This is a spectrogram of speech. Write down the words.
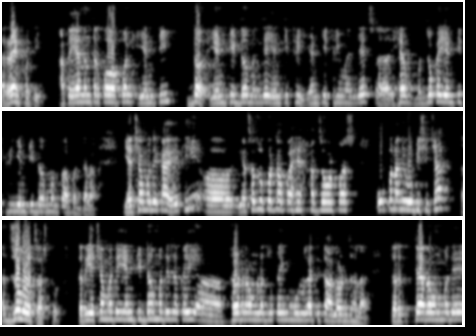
रँक होती. आता यानंतर पाहू आपण एन टी ड एन टी ड म्हणजे N T three N T three म्हणजेच ह्या जो काही N T three N T ड म्हणतो आपण त्याला. याच्यामध्ये काय आहे की याचा जो कट ऑफ आहे हा जवळपास ओपन आणि ओबीसीच्या जवळच असतो. तर याच्यामध्ये एन टी ड मध्ये जो काही थर्ड राऊंडला जो काही मुलगा तिथं अलॉट झाला तर त्या राऊंडमध्ये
